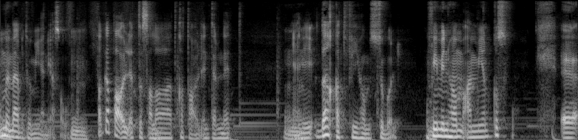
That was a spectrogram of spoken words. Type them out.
هم ما بدهم يعني اصور مم. فقطعوا الاتصالات قطعوا الإنترنت. مم. يعني ضاقت فيهم السبل وفي منهم عم ينقصفوا. آه،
